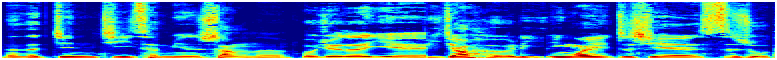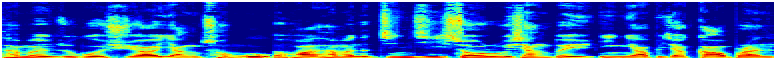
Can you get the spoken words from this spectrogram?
那在经济层面上呢，我觉得也比较合理，因为这些饲主他们如果需要养宠物的话，他们的经济收入相对应要比较高，不然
